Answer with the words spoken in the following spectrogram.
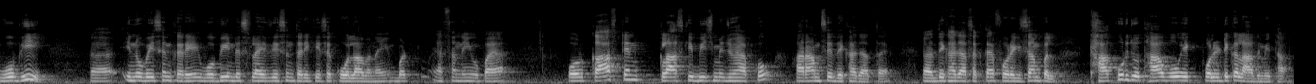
वो भी इनोवेशन करे, वो भी इंडस्ट्रियलाइजेशन तरीके से कोला बनाए। बट ऐसा नहीं हो पाया। और कास्ट एंड क्लास के बीच में जो है आपको आराम से देखा जाता है देखा जा सकता है। फॉर एग्ज़ाम्पल ठाकुर जो था, वो एक पॉलिटिकल आदमी था।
